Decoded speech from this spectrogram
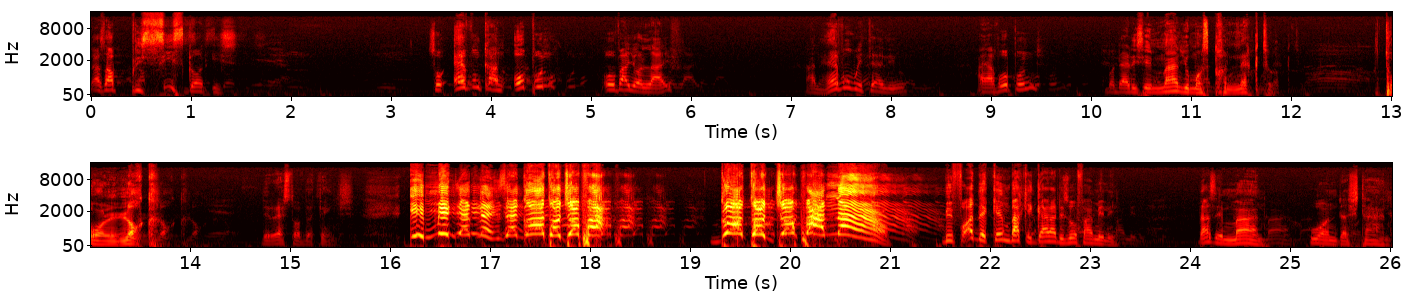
That's how precise God is. So heaven can open over your life, and heaven will tell you, I have opened, but there is a man you must connect to to unlock the rest of the things. Immediately, he said, Go to Joppa. Go to Joppa now. Before they came back, he gathered his whole family. That's a man who understands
